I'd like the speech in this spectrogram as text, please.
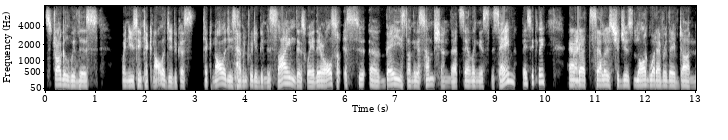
struggle with this when using technology because technologies haven't really been designed this way. They're also uh, based on the assumption that selling is the same, basically, and right. that sellers should just log whatever they've done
